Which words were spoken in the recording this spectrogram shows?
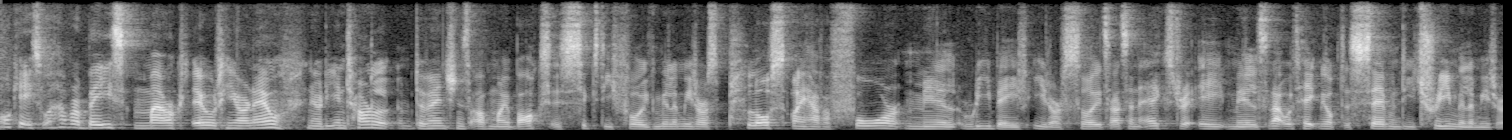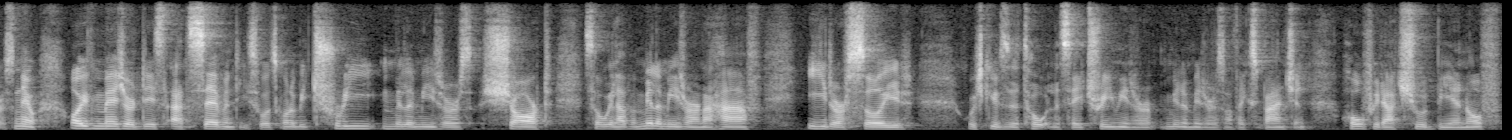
Okay, so I have our base marked out here now. Now the internal dimensions of my box is 65 millimeters, plus I have a four mil rebate either side, so that's an extra eight mil, so that would take me up to 73 millimeters. Now, I've measured this at 70, so it's gonna be three millimeters short, so we'll have a millimeter and a half either side which gives us a total, let's say, three meter, millimeters of expansion. Hopefully that should be enough.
